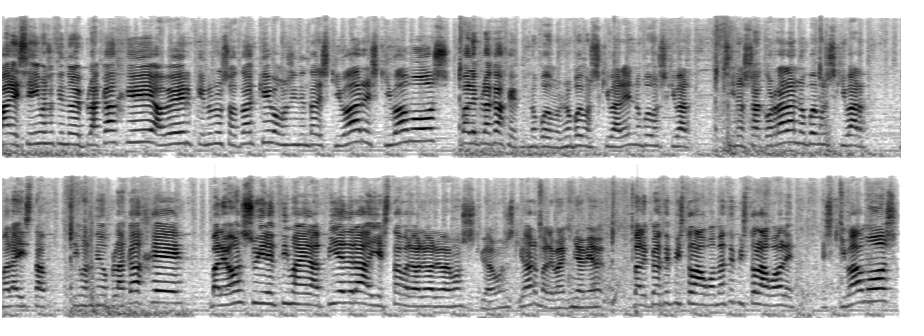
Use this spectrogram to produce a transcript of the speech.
Vale, seguimos haciendo el placaje A ver, que no nos ataque Vamos a intentar esquivar, esquivamos Vale, placaje No podemos, no podemos esquivar, ¿eh? No podemos esquivar Si nos acorralan, no podemos esquivar Vale, ahí está Seguimos haciendo placaje Vale, vamos a subir encima de la piedra Ahí está, vale, vale, vale, vamos a esquivar, vamos a esquivar Vale, vale, mira, mira Vale, me hace pistola agua, me hace pistola agua, vale Esquivamos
